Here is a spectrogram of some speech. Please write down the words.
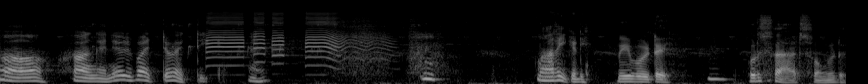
ആ അങ്ങനെ ഒരു പറ്റു പറ്റി. ഹും. മാറിക്കടി നീ പോയിട്ടേ ഒരു സാഡ് സോങ് ഇട്.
